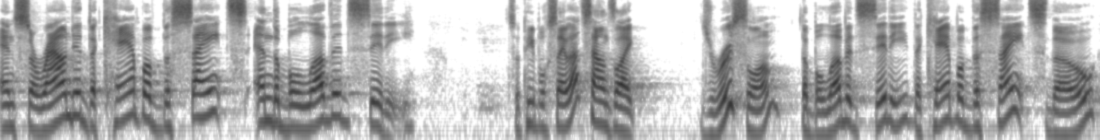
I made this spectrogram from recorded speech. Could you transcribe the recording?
and surrounded the camp of the saints and the beloved city. So people say, well, that sounds like Jerusalem, the beloved city, the camp of the saints, though.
